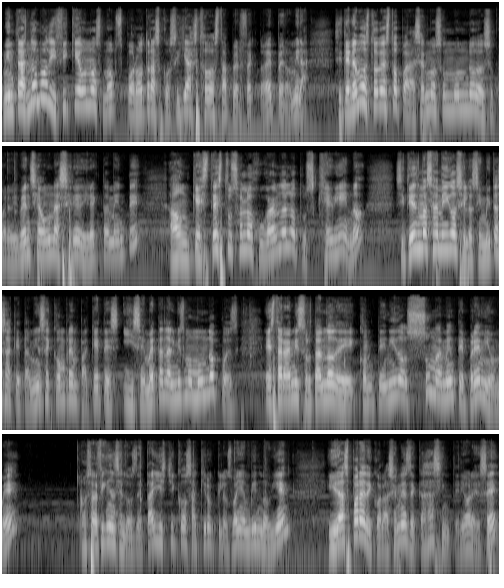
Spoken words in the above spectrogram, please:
Mientras no modifique unos mobs por otras cosillas, todo está perfecto, ¿eh? Pero mira, si tenemos todo esto para hacernos un mundo de supervivencia, una serie directamente, aunque estés tú solo jugándolo, pues qué bien, ¿no? Si tienes más amigos y los invitas a que también se compren paquetes y se metan al mismo mundo, pues estarán disfrutando de contenido sumamente premium, ¿eh? O sea, fíjense los detalles, chicos. Aquí quiero que los vayan viendo bien. Y das para decoraciones de casas interiores, ¿eh?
